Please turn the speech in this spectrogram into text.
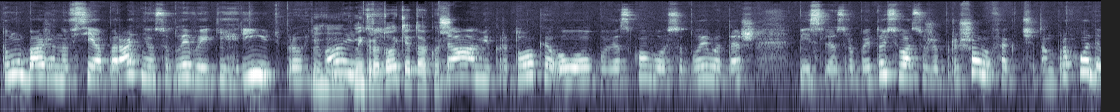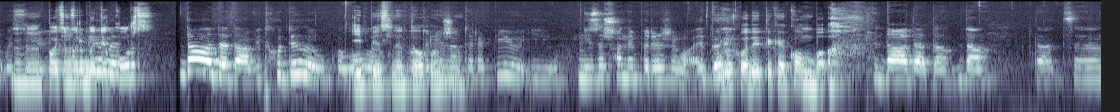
Тому бажано всі апаратні, особливо які гріють, прогрівають. Мгм. мікротоки також. Да, мікротоки обов'язково, особливо теж після зробити. Ось у вас вже пройшов ефект, чи там проходив, ви Мгм. собі Потім відходили. зробити курс. Да, да, да, відходили, укололи І після того вже? ботулінотерапію і ні за що не переживаєте. Виходить таке комбо. Да, да, да, да. Так, це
